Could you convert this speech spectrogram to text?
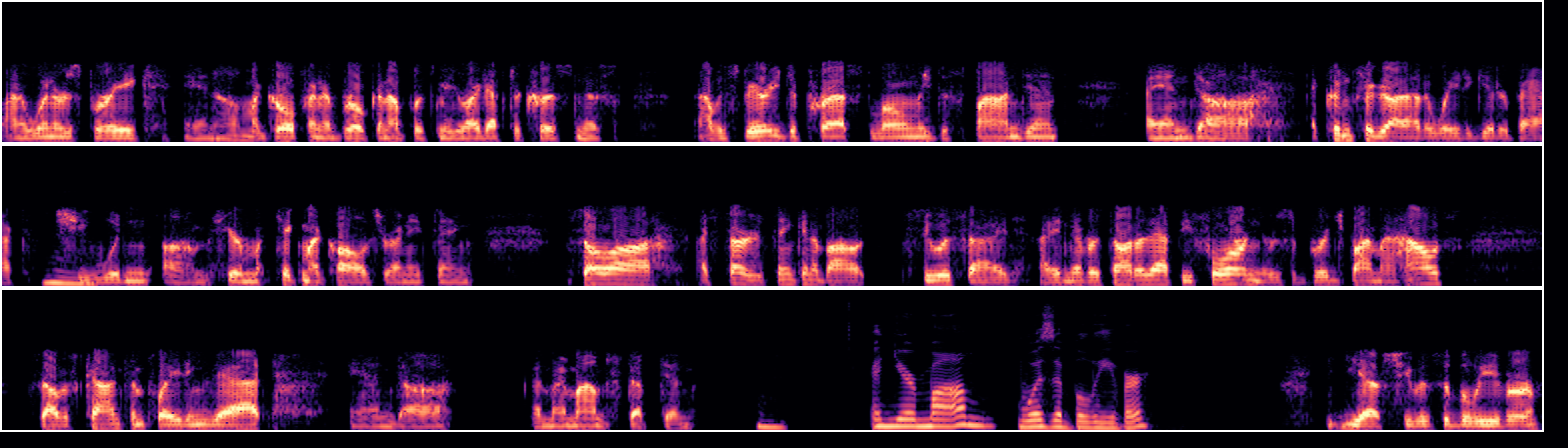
on a winter's break, and uh, my girlfriend had broken up with me right after Christmas. I was very depressed, lonely, despondent, and uh, I couldn't figure out a way to get her back. Mm. She wouldn't um, hear my, take my calls or anything. So uh, I started thinking about suicide. I had never thought of that before, and there was a bridge by my house, so I was contemplating that, and uh, and my mom stepped in. Mm. And your mom was a believer. Yes, she was a believer.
